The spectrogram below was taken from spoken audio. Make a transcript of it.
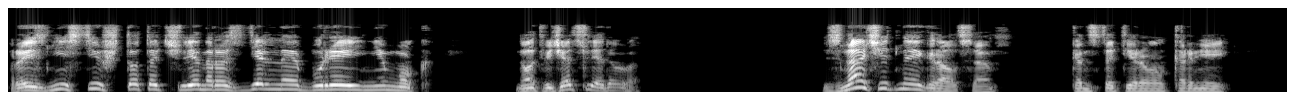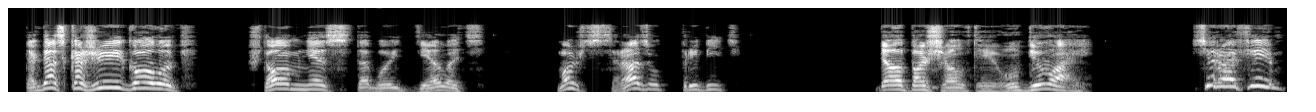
Произнести что-то членораздельное Бурей не мог, но отвечать следовало. Значит, наигрался констатировал Корней. Тогда скажи, голубь, что мне с тобой делать? Можешь сразу прибить? Да пошел ты, убивай! Серафим!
